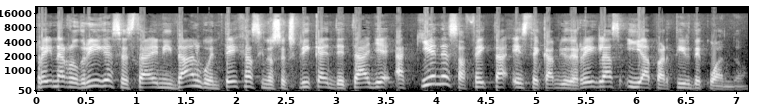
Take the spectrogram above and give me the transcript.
Reina Rodríguez está en Hidalgo, en Texas, y nos explica en detalle a quiénes afecta este cambio de reglas y a partir de cuándo.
